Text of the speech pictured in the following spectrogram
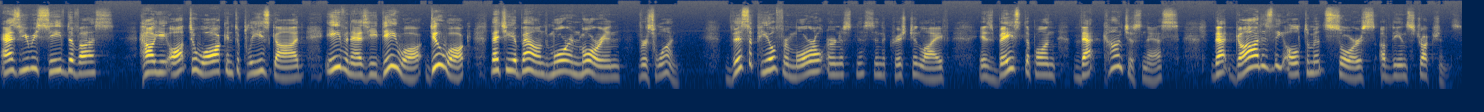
as ye received of us, how ye ought to walk and to please God, even as ye do walk, that ye abound more and more in verse 1. This appeal for moral earnestness in the Christian life is based upon that consciousness that God is the ultimate source of the instructions.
